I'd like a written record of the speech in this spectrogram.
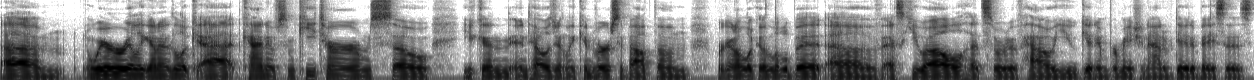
Um, we're really going to look at kind of some key terms so you can intelligently converse about them. We're going to look at a little bit of SQL. That's sort of how you get information out of databases.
